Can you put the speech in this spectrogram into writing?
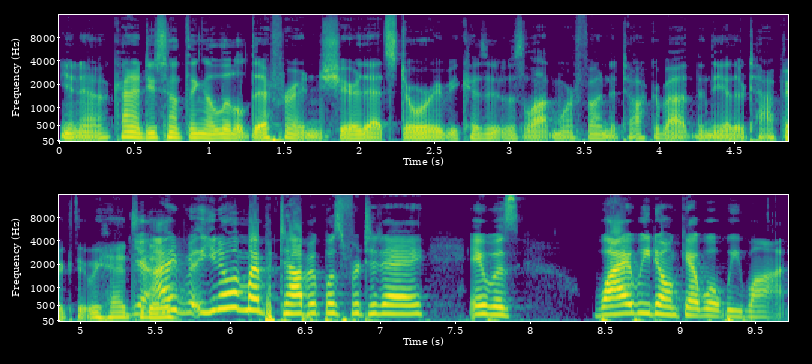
you know, kind of do something a little different and share that story because it was a lot more fun to talk about than the other topic that we had today. Yeah, I, you know what my topic was for today? It was why we don't get what we want.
